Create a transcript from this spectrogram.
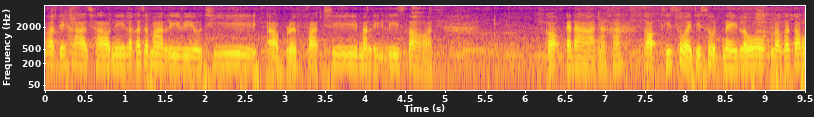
สวัสดีค่ะเช้านี้แล้วก็จะมารีวิวที่เบร a ฟา a ที่มาริรีสอร์ทเกาะกระดานนะคะ เกาะที่สวยที่สุดในโลกเราก็ต้อง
